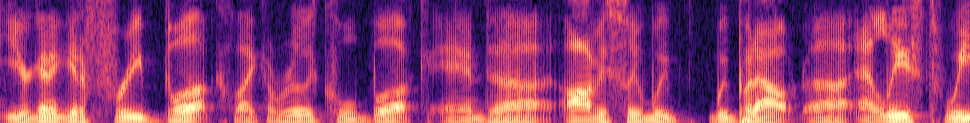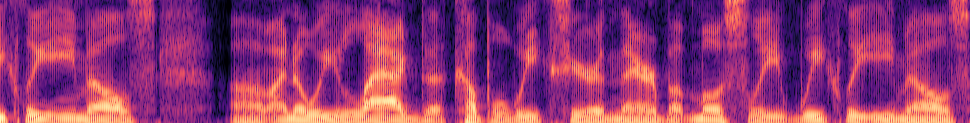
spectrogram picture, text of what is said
you're going to get a free book, like a really cool book. And obviously, we we put out at least weekly emails. Um, I know we lagged a couple weeks here and there, but mostly weekly emails,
